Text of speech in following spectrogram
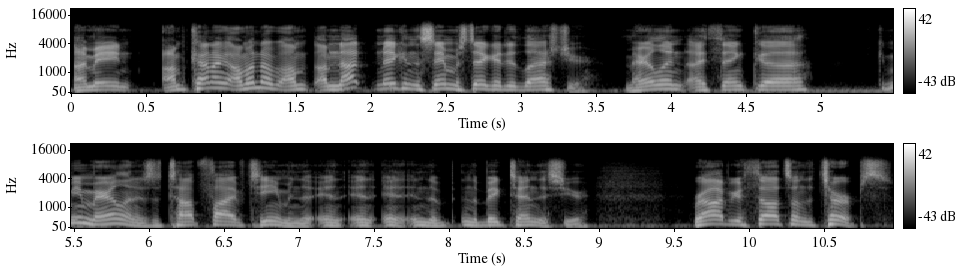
I mean, I'm kind of I'm gonna I'm I'm not making the same mistake I did last year. Maryland, I think uh, give me Maryland as a top five team in the in, in, in the in the Big Ten this year. Rob, your thoughts on the Terps?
